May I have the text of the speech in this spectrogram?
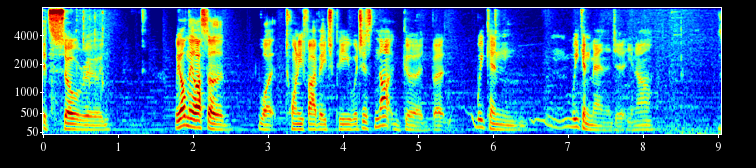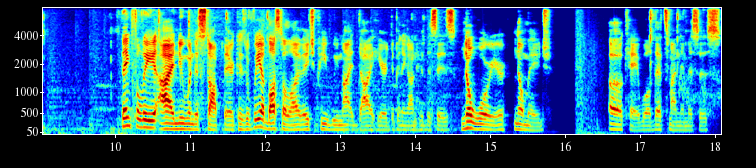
It's so rude. We only lost a, what, 25 HP, which is not good, but we can, we can manage it, you know? Thankfully, I knew when to stop there, because if we had lost a lot of HP, we might die here, depending on who this is. No warrior, no mage. Okay, well, that's my nemesis.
